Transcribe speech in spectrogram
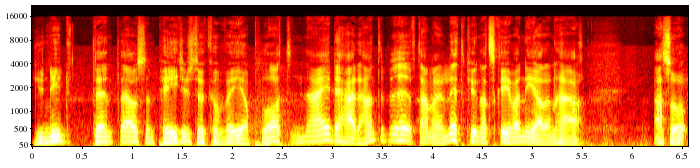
You need 10,000 pages to convey a plot. Nej, det hade han inte behövt. Han hade lätt kunnat skriva ner den här... Alltså,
